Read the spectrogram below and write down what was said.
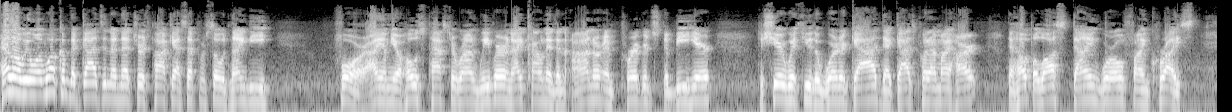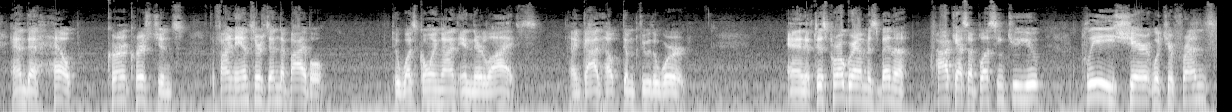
Hello, everyone. Welcome to God's Internet Church Podcast, episode 94. I am your host, Pastor Ron Weaver, and I count it an honor and privilege to be here to share with you the Word of God that God's put on my heart to help a lost, dying world find Christ and to help current Christians to find answers in the Bible to what's going on in their lives. And God helped them through the Word. And if this program has been a podcast, a blessing to you, please share it with your friends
